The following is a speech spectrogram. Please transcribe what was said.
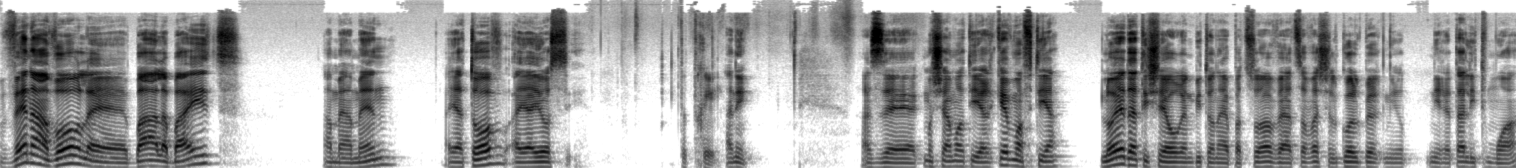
ונעבור לבעל הבית, המאמן. היה טוב, היה יוסי. תתחיל. אני. אז uh, כמו שאמרתי, הרכב מפתיע. לא ידעתי שאורן ביטון היה פצוע, וההצבה של גולדברג נרא... נראתה לי תמוהה.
